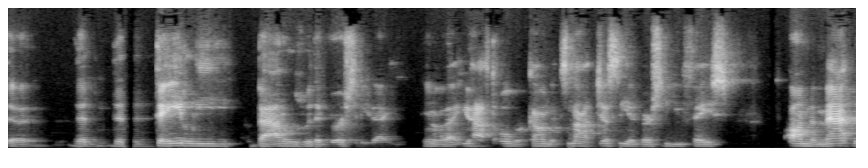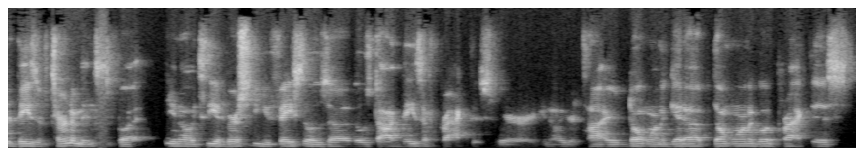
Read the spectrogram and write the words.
the, the the daily battles with adversity that you know that you have to overcome. It's not just the adversity you face on the mat the days of tournaments, but you know it's the adversity you face those uh, those dog days of practice where you know you're tired, don't want to get up, don't want to go to practice,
